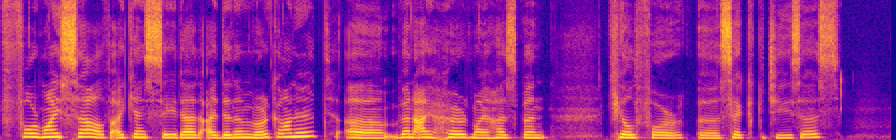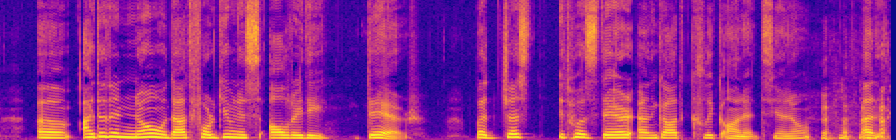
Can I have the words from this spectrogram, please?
for myself, I can say that I didn't work on it. Uh, when I heard my husband killed for uh, sake Jesus, uh, I didn't know that forgiveness already there, but just it was there and God clicked on it, you know, and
